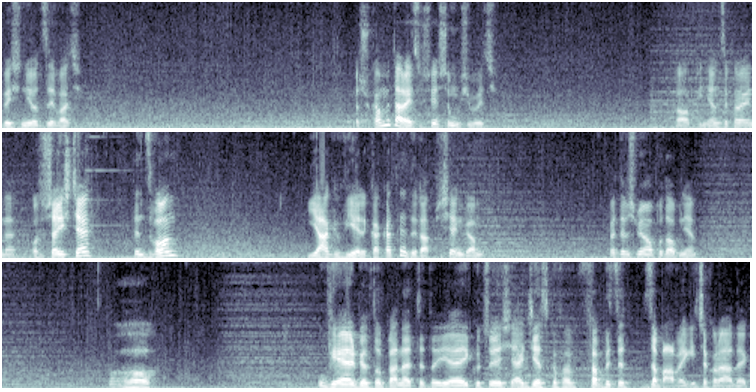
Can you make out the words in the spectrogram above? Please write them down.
By się nie odzywać. Szukamy dalej, coś jeszcze musi być. O, pieniądze kolejne. O, słyszeliście? Ten dzwon? Jak wielka katedra, przysięgam. Będę brzmiało podobnie. O! Uwielbiam tą planetę, to jejku, czuję się jak dziecko w fa- w fabryce zabawek i czekoladek.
